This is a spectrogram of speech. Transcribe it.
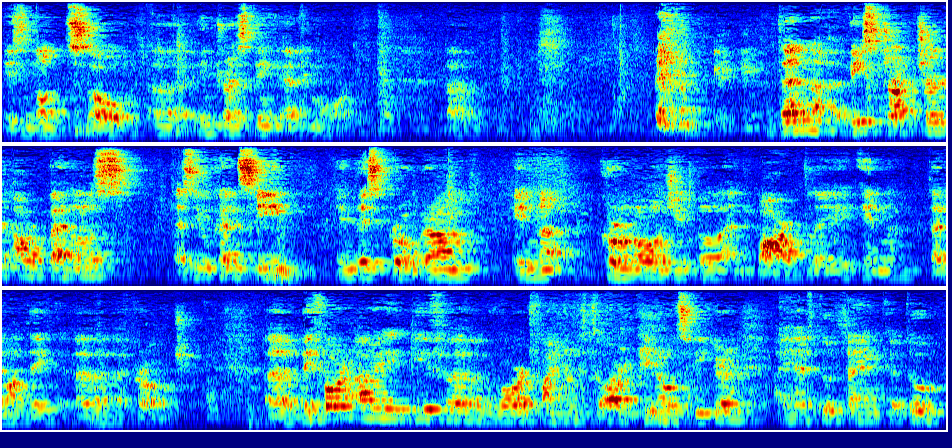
is not so interesting anymore. Um, then we structured our panels, as you can see in this program, in chronological and partly in thematic uh, approach. Uh, before I give a word finally to our keynote speaker, I have to thank uh, to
